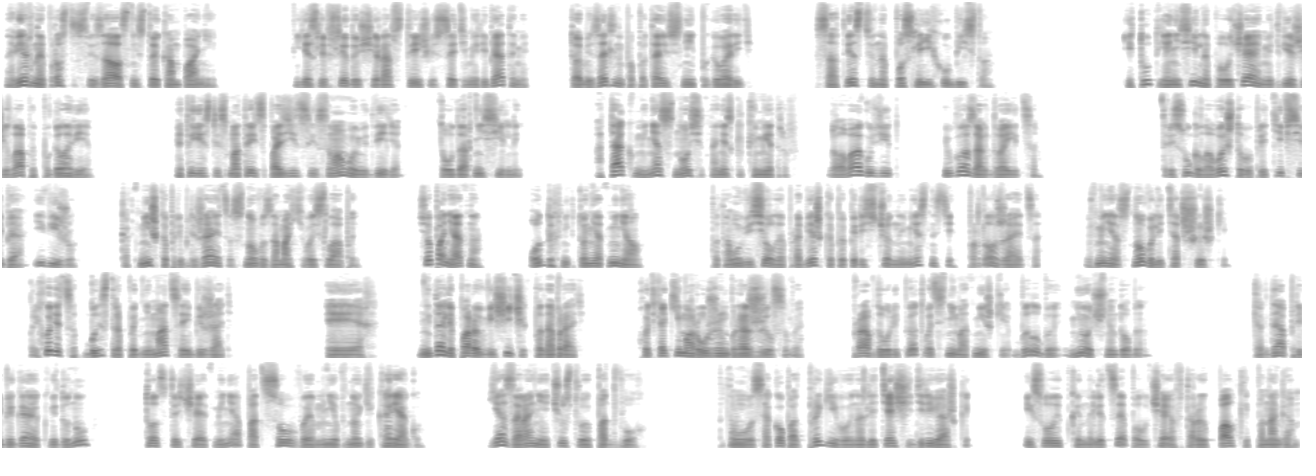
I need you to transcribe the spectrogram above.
Наверное, просто связалась не с той компанией. Если в следующий раз встречусь с этими ребятами, то обязательно попытаюсь с ней поговорить. Соответственно, после их убийства. И тут я не сильно получаю медвежьи лапы по голове. Это если смотреть с позиции самого медведя, то удар не сильный. А так меня сносит на несколько метров. Голова гудит и в глазах двоится. Трясу головой, чтобы прийти в себя, и вижу, как Мишка приближается, снова замахиваясь лапой. Все понятно. Отдых никто не отменял. Потому веселая пробежка по пересеченной местности продолжается. В меня снова летят шишки. Приходится быстро подниматься и бежать. Эх, не дали пару вещичек подобрать. Хоть каким оружием бы разжился бы. Правда, улепетывать с ним от Мишки было бы не очень удобно. Когда прибегаю к ведуну, тот встречает меня, подсовывая мне в ноги корягу. Я заранее чувствую подвох, потому высоко подпрыгиваю над летящей деревяшкой и с улыбкой на лице получаю второй палкой по ногам.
